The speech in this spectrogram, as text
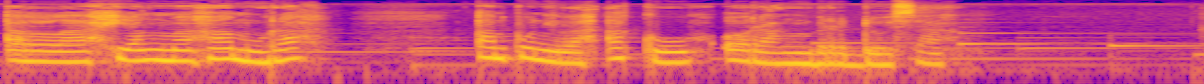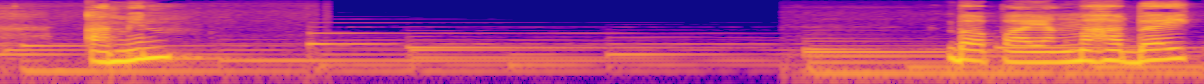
Allah yang maha murah, ampunilah aku orang berdosa. Amin. Bapa yang Maha Baik,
